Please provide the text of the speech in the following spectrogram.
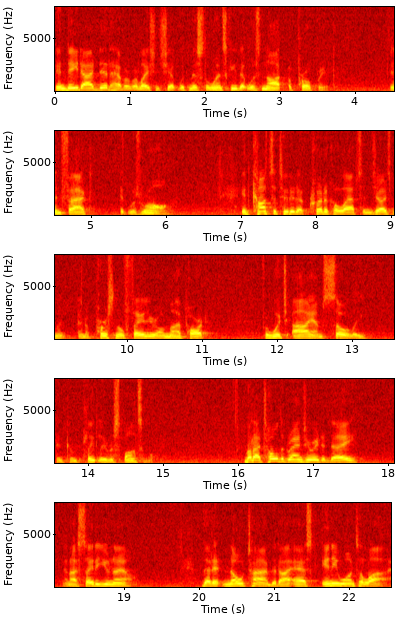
Indeed, I did have a relationship with Miss Lewinsky that was not appropriate. In fact, it was wrong. It constituted a critical lapse in judgment and a personal failure on my part for which I am solely and completely responsible. But I told the grand jury today, and I say to you now, that at no time did I ask anyone to lie,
